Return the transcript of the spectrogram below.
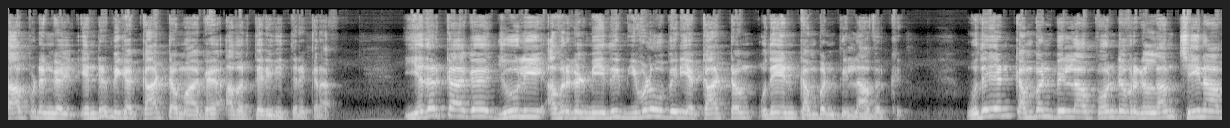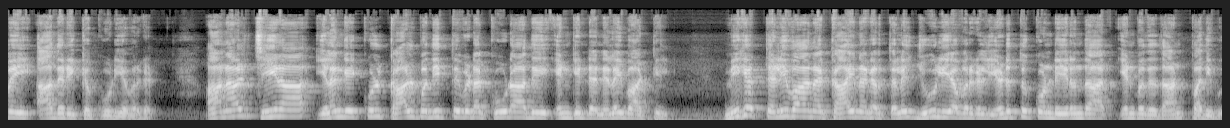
சாப்பிடுங்கள் என்று மிக காட்டமாக அவர் தெரிவித்திருக்கிறார். எதற்காக ஜூலி அவர்கள் மீது இவ்வளவு பெரிய காட்டம் உதயன் கம்பன் பில்லாவிற்கு? உதயன் கம்பன் பில்லா போன்றவர்களெல்லாம் சீனாவை ஆதரிக்கக்கூடியவர்கள். ஆனால் சீனா இலங்கைக்குள் கால் பதித்து விடக்கூடாது என்கின்ற நிலைப்பாட்டில் மிக தெளிவான காய் நகர்த்தலை ஜூலி அவர்கள் எடுத்துக்கொண்டு இருந்தார் என்பதுதான் பதிவு.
